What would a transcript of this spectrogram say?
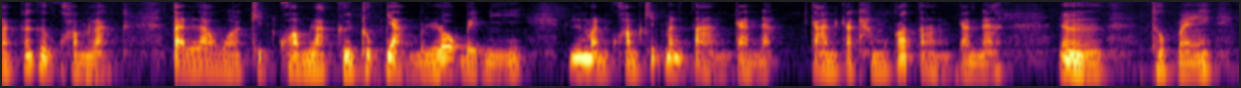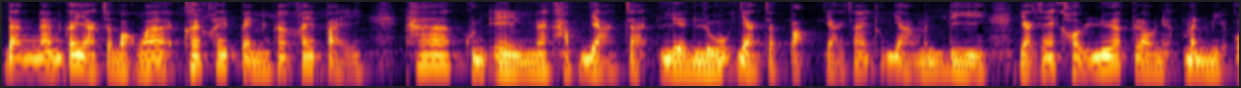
รักก็คือความรัก แต่เราอะคิดความรักคือทุกอย่างบนโลกใบนี้ มันความคิดมันต่างกันน่ะการกระทำก็ต่างกันนะเออถูกไหม ดังนั้นก็อยากจะบอกว่าค่อยๆเป็นค่อยๆไป ถ้าคุณเองนะครับอยากจะเรียนรู้อยากจะปรับ อยากจะให้ทุกอย่างมันดี อยากจะให้เขาเลือกเราเนี่ยมันมีโอ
